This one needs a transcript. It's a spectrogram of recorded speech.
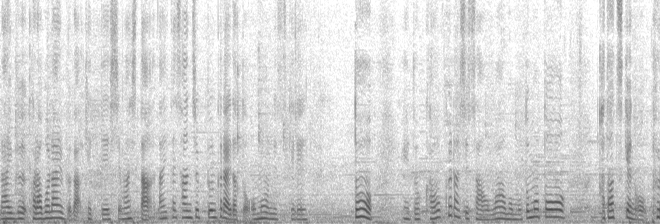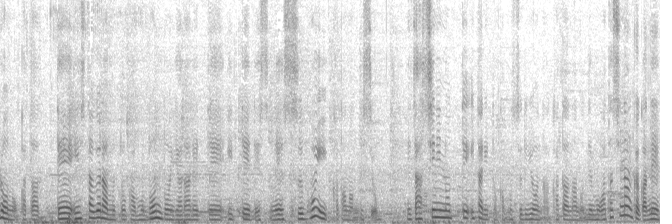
ライブコラボライブが決定しました。だいたい30分くらいだと思うんですけれどえーと、顔暮らしさんはもともと片付けのプロの方でインスタグラムとかもどんどんやられていてですねすごい方なんですよ。雑誌に載っていたりとかもするような方なのでもう私なんかがね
